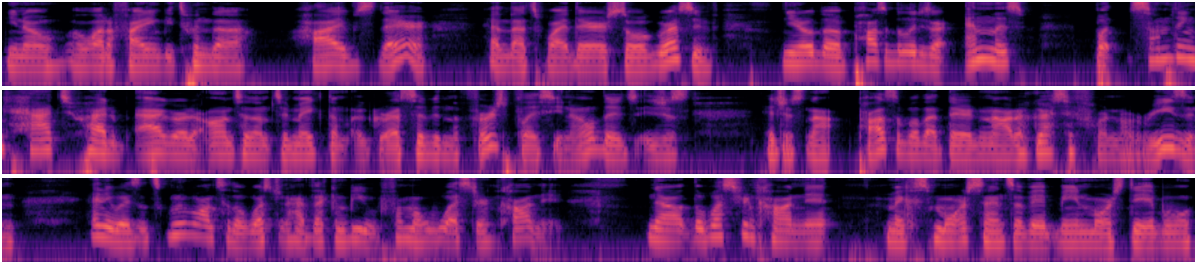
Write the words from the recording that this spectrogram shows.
you know, a lot of fighting between the hives there. And that's why they're so aggressive. You know, the possibilities are endless, but something had to have aggroed onto them to make them aggressive in the first place, you know? It's, it's just it's just not possible that they're not aggressive for no reason. Anyways, let's move on to the Western Hive that can be from a Western continent. Now, the Western continent makes more sense of it being more stable,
